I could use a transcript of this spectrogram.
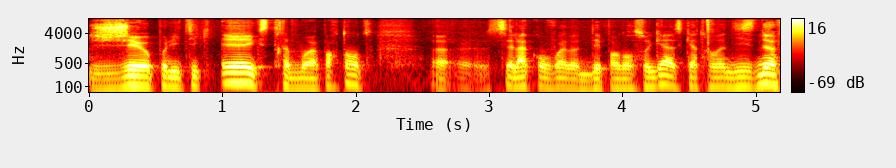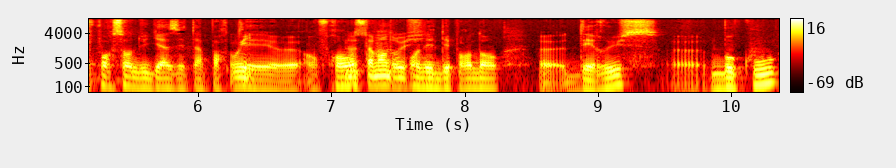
géopolitique extrêmement importante. Euh, c'est là qu'on voit notre dépendance au gaz. 99% du gaz est apporté euh, en France. Notamment de Russie. On est dépendant euh, des Russes, beaucoup,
